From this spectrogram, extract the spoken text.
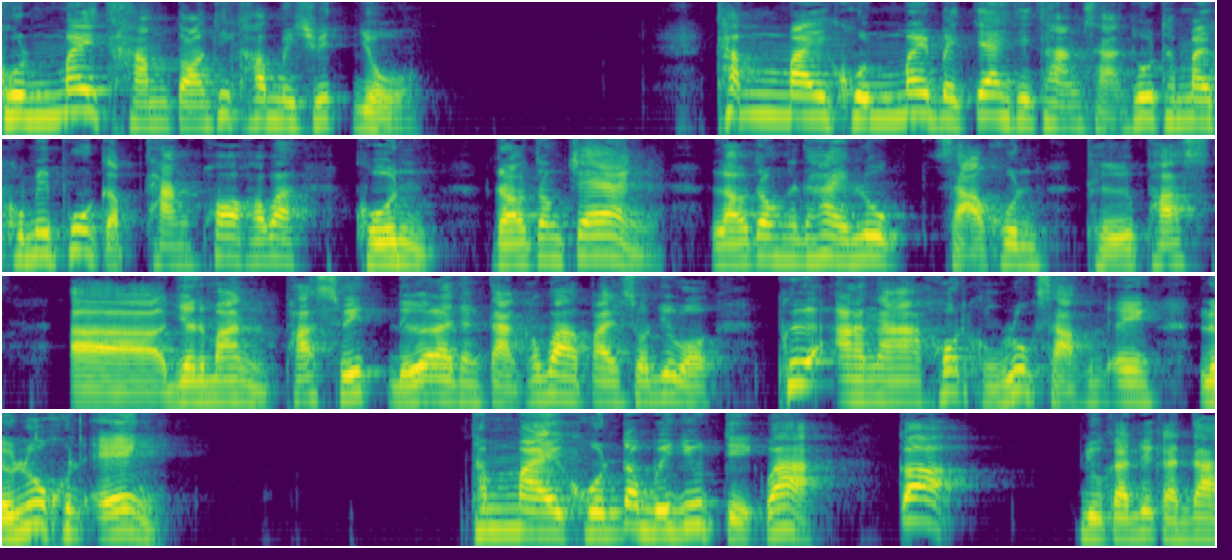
คุณไม่ทำตอนที่เขามีชีวิตอยู่ทำไมคุณไม่ไปแจ้งที่ทางสารทูตทำไมคุณไม่พูดกับทางพ่อเขาว่า คุณเราต้องแจ้ง เราต้องให้ลูกสาวคุณถือพาสเยอรมันพาสสวิตหรืออะไรต่างๆ ก็ว่าไปโซนยุโรปเพื่ออนาคตของลูกสาวคุณเอง หรือลูกคุณเองทำไมคุณต้องวิยุติว่า ก็อยู่กันด้วยกันได้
